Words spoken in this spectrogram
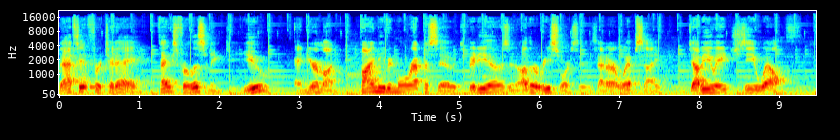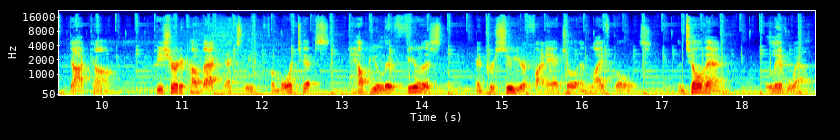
That's it for today. Thanks for listening to You and your money. Find even more episodes, videos, and other resources at our website, whzwealth.com. Be sure to come back next week for more tips to help you live fearlessly and pursue your financial and life goals. Until then, live well.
